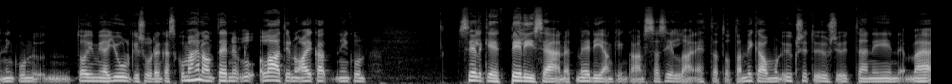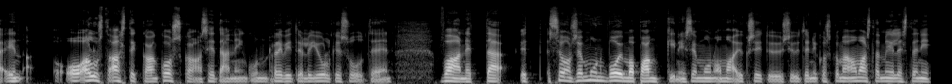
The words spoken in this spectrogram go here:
niin kuin toimia julkisuuden kanssa, kun mähän on tehnyt, laatinut aika niin kuin selkeät pelisäännöt mediankin kanssa sillä että tota, mikä on mun yksityisyyttä, niin mä en ole alusta astikaan koskaan sitä niin kuin revitellyt julkisuuteen, vaan että, että se on se mun voimapankkini, se mun oma yksityisyyteni, koska mä omasta mielestäni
